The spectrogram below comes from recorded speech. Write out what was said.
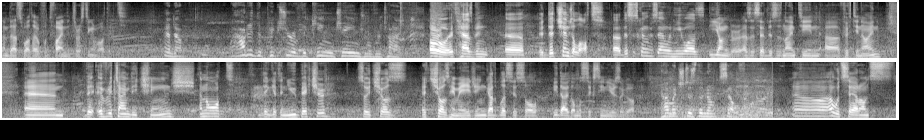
And that's what I would find interesting about it. And uh, how did the picture of the king change over time? Oh, it has been, uh, it did change a lot. Uh, this is King Hussein when he was younger. As I said, this is 1959. And they, every time they change a note, they get a new picture. So it shows, it shows him aging. God bless his soul. He died almost 16 years ago. How much does the note sell for? Uh, I would say around s-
